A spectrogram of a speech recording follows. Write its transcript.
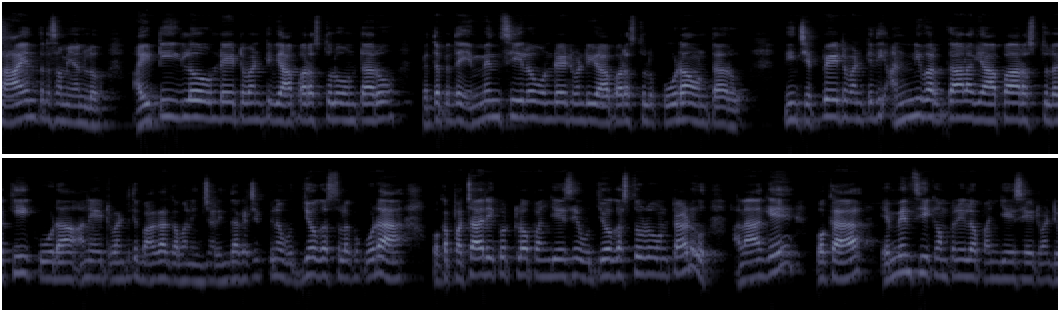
సాయంత్ర సమయంలో ఐటీలో ఉండేటువంటి వ్యాపారస్తులు ఉంటారు పెద్ద పెద్ద ఎంఎన్సీలో ఉండేటువంటి వ్యాపారస్తులు కూడా ఉంటారు. నేను చెప్పేటువంటిది అన్ని వర్గాల వ్యాపారస్తులకి కూడా అనేటువంటిది బాగా గమనించాలి. ఇందాక చెప్పిన ఉద్యోగస్తులకు కూడా ఒక పచారీ కొట్లో పనిచేసే ఉద్యోగస్తుడు ఉంటాడు అలాగే ఒక ఎంఎన్సి కంపెనీలో పనిచేసేటువంటి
